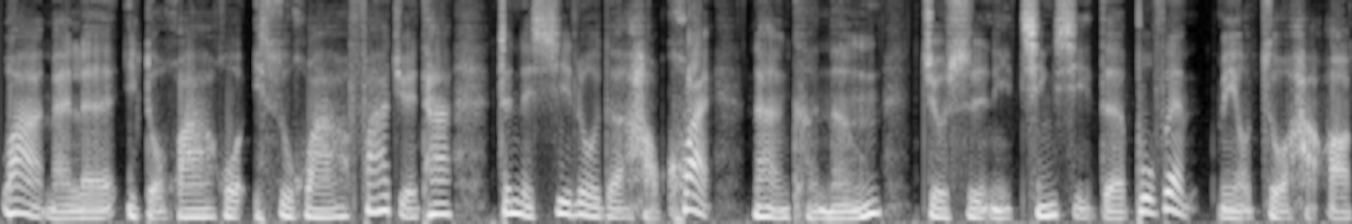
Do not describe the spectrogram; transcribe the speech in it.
哇，买了一朵花或一束花，发觉它真的谢落的好快，那很可能就是你清洗的部分没有做好啊。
